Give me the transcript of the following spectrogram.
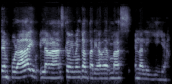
temporada y, la verdad es que a mí me encantaría verlas en la liguilla.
